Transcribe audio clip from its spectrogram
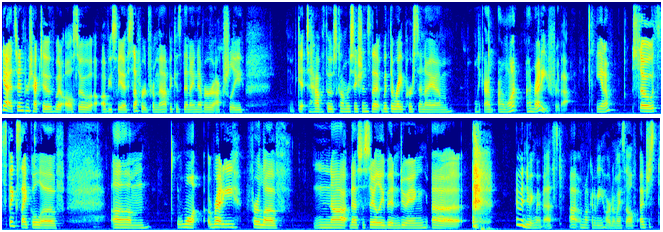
yeah, it's been protective, but also obviously I've suffered from that because then I never actually get to have those conversations that with the right person I am like I I want I'm ready for that. You know? So it's this big cycle of um want ready for love not necessarily been doing uh I've been doing my best. I'm not going to be hard on myself. I just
